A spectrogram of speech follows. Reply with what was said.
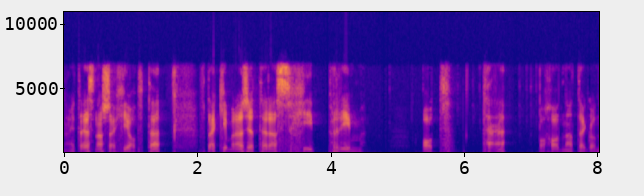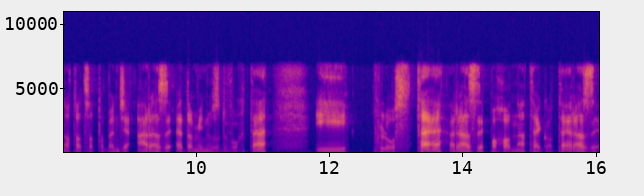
no i to jest nasze hi od t. W takim razie teraz hi prim od t, pochodna tego, no to co to będzie? A razy e do minus 2t i plus t razy pochodna tego. T razy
